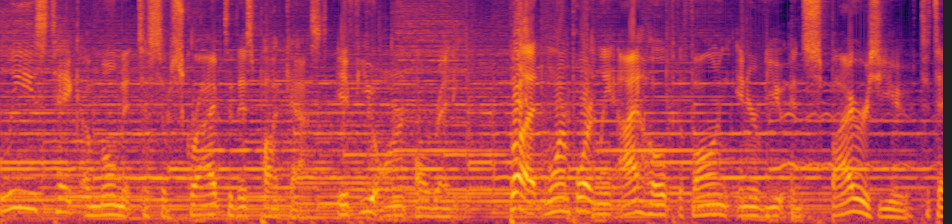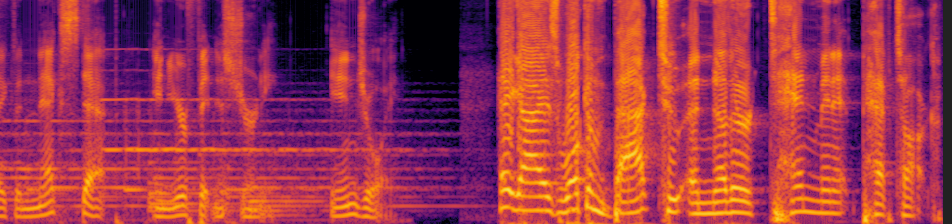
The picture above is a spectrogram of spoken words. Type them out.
please take a moment to subscribe to this podcast if you aren't already. But more importantly, I hope the following interview inspires you to take the next step in your fitness journey. Enjoy. Hey guys, welcome back to another 10 minute pep talk.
